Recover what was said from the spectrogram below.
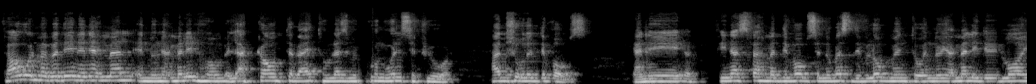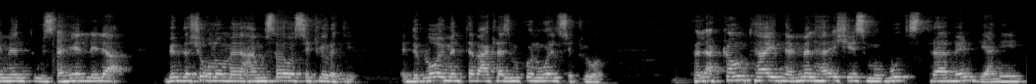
فأول ما بدينا نعمل إنه نعمل لهم ال account تبعتهم لازم يكون well secure هذا شغل ال DevOps. يعني في ناس فاهمة ال DevOps إنه بس development وإنه يعمل لي deployment ويسهل لي لا. بيبدأ شغله على مستوى ال security ال deployment تبعك لازم يكون well secure فال account هاي بنعملها شيء اسمه bootstrapping يعني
